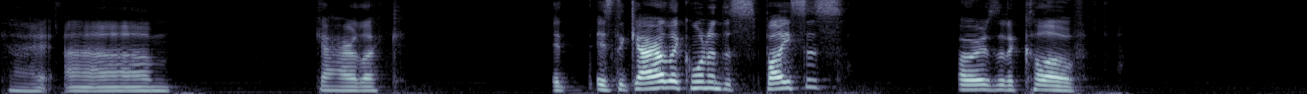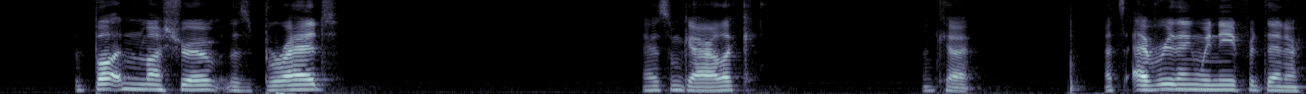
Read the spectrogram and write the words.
Okay. Um. Garlic. It is the garlic one of the spices, or is it a clove? The button mushroom. There's bread. There's some garlic. Okay. That's everything we need for dinner.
